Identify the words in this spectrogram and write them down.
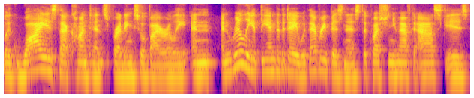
like why is that content spreading so virally? And and really, at the end of the day, with every business, the question you have to ask is.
